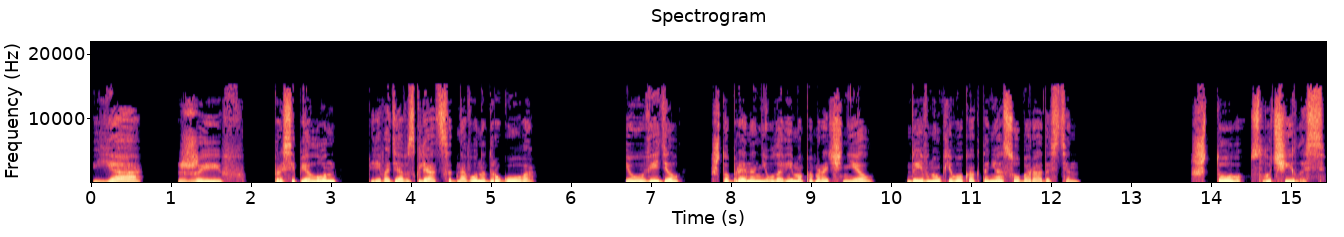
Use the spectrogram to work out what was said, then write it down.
Я жив, просипел он, переводя взгляд с одного на другого. И увидел, что Бреннан неуловимо помрачнел, да и внук его как-то не особо радостен. Что случилось?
